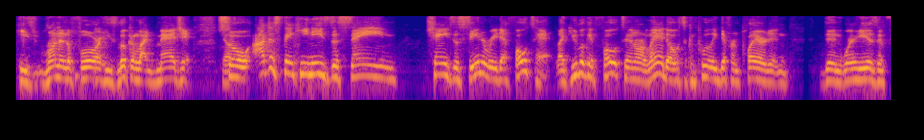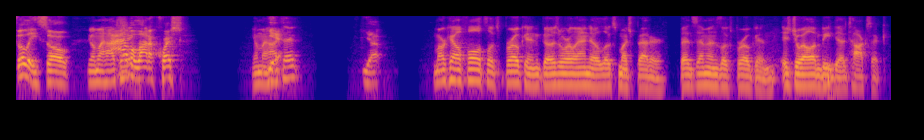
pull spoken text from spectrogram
He's running the floor. He's looking like magic. So I just think he needs the same change the scenery that Fultz had. Like you look at Fultz in Orlando, it's a completely different player than than where he is in Philly. So You want my I hot have take? a lot of questions. You want my hot Yeah. take? Yep. Markelle Fultz looks broken. Goes to Orlando, looks much better. Ben Simmons looks broken. Is Joel Embiid uh, toxic?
